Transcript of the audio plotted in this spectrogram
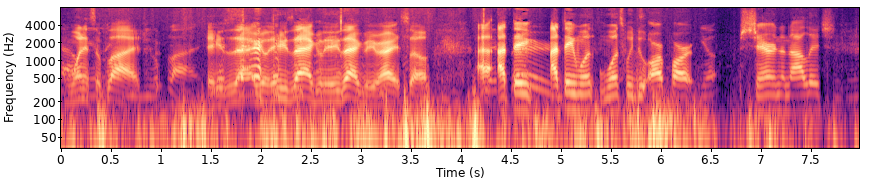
power when it's applied, when you apply it. Yes, exactly, exactly, exactly, right. So I, I think. I think once once we do our part, Yep. sharing the knowledge, Mhm.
